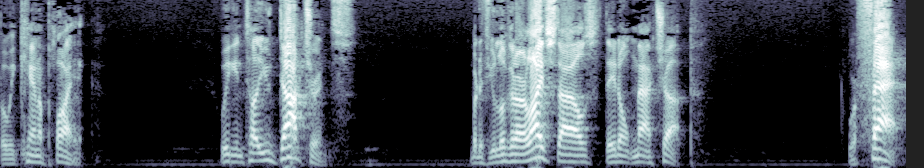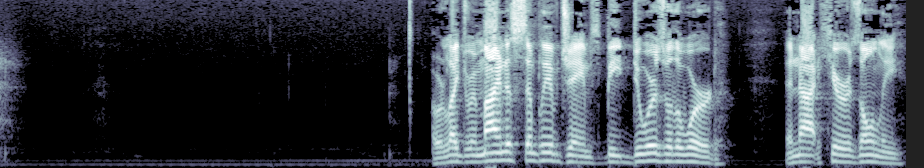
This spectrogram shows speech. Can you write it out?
but we can't apply it. We can tell you doctrines, but if you look at our lifestyles, they don't match up. We're fat. I would like to remind us simply of James be doers of the word and not hearers only,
